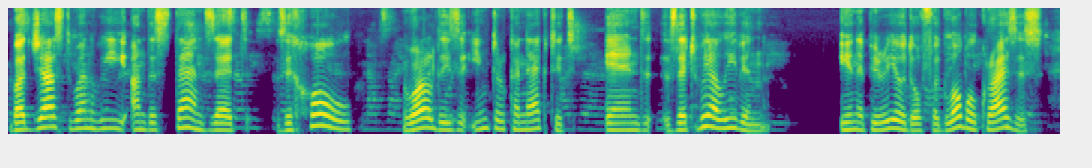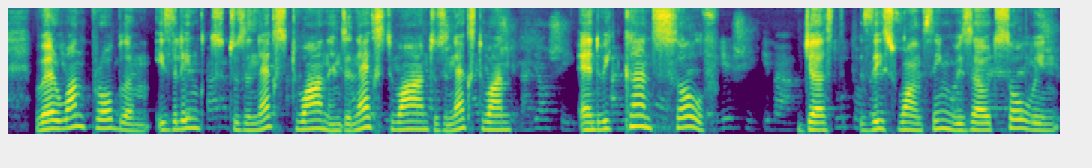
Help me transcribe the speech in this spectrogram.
But just when we understand that the whole world is interconnected and that we are living in a period of a global crisis where one problem is linked to the next one and the next one to the next one and we can't solve just this one thing without solving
